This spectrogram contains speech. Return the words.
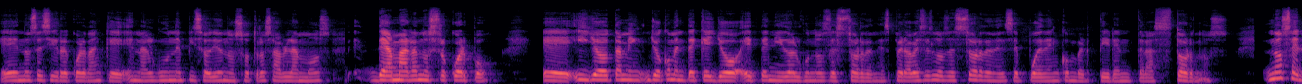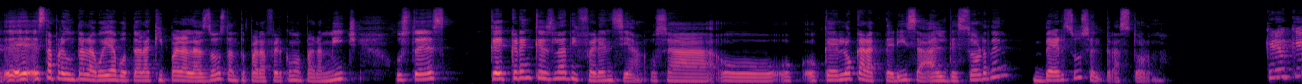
Eh, no sé si recuerdan que en algún episodio nosotros hablamos de amar a nuestro cuerpo. Eh, y yo también, yo comenté que yo he tenido algunos desórdenes, pero a veces los desórdenes se pueden convertir en trastornos. No sé, e, esta pregunta la voy a votar aquí para las dos, tanto para Fer como para Mitch. ¿Ustedes qué creen que es la diferencia? O sea, qué lo caracteriza al desorden versus el trastorno? Creo que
